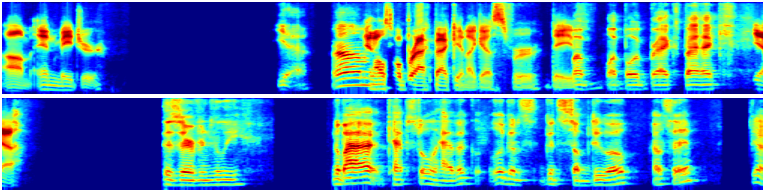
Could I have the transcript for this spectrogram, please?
um, and Major, Yeah. Um, and also Brack back in, I guess, for Dave. my my boy Brack's back yeah, deservingly. No, but Capsule and Havok, look good, good sub duo. I would say. yeah,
